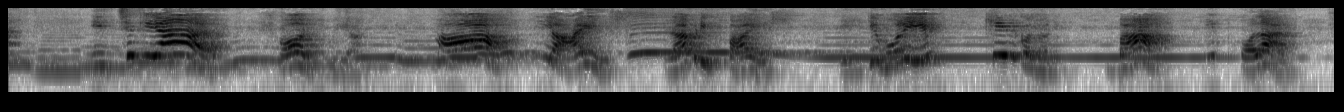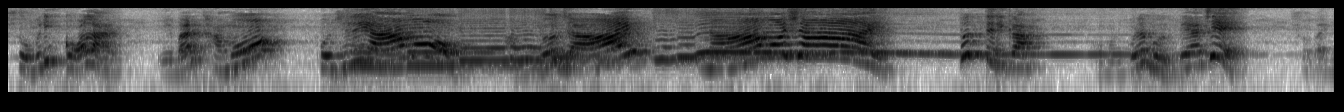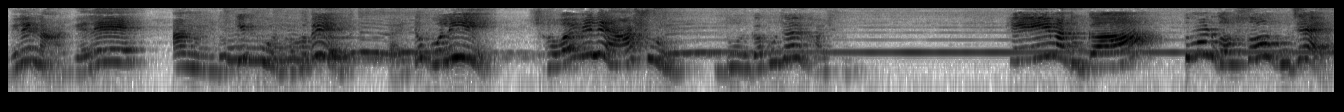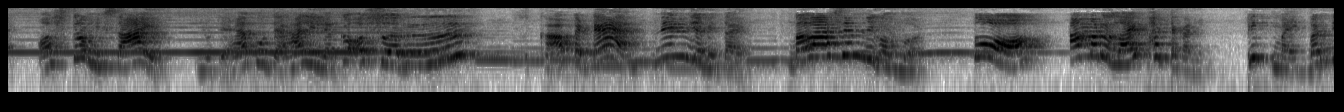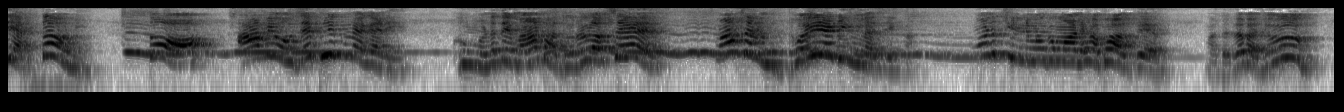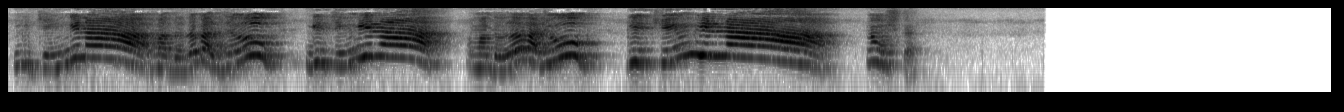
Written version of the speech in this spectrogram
ইচ্ছে কি আর? সর কি আয়েস রাবড়ি পায়েস এইকে বলি ক্ষীর কদলি। বা কি ফলার সবরি কলার এবার থামো ফজলি আমো। আমিও যাই করে বলতে আছে। সবাই মিলে না গেলে আনন্দ কি পূর্ণ হবে? তাই তো বলি, সবাই মিলে আসুন দুর্গা পূজায় ভাসুন হে মা দুর্গা, তোমার দশ ভুজে অস্ত্র মিশাই, লুটে হ্যাঁ পুটে হ্যাঁ লীলাকে অসর। সুখা পেটে নিঞ্জে বিতায় বাবা আসেন দিগম্বর। তো আমারও লাইফ ফাট্টাকানি ভিক মা একবার দেখতেও নি তো Madalah baju, gicinggina. madalah baju, gicinggina.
